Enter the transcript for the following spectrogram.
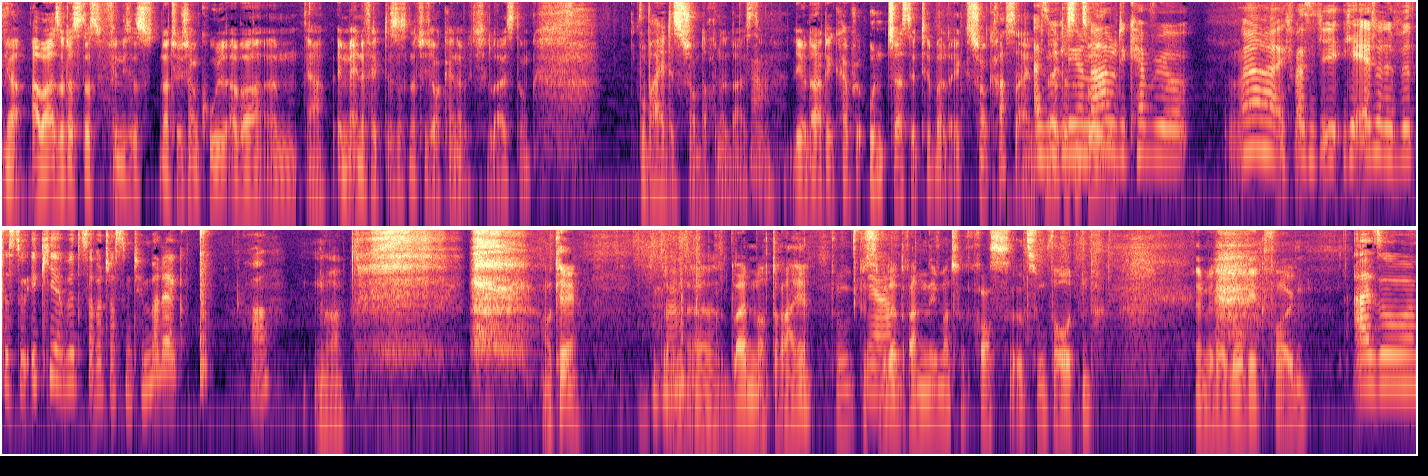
Ja, aber also das, das finde ich ist natürlich schon cool, aber ähm, ja, im Endeffekt ist es natürlich auch keine wirkliche Leistung. Wobei, das ist schon doch eine Leistung. Ja. Leonardo DiCaprio und Justin Timberlake ist schon krass eigentlich. Also ne? Leonardo so DiCaprio, ah, ich weiß nicht, je, je, älter der wird, desto ickier wird es, aber Justin Timberlake, ja. ja. Okay. Dann mhm. äh, bleiben noch drei. Du bist ja. wieder dran, jemand raus äh, zu voten, wenn wir der Logik folgen. Also,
